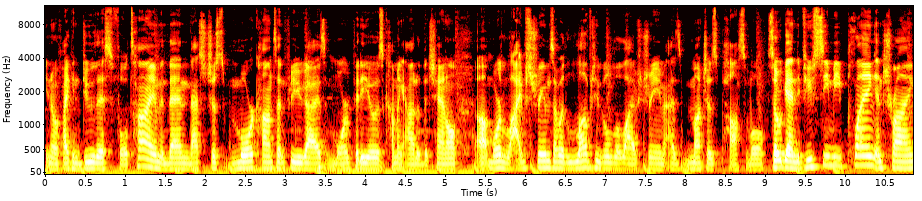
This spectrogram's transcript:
you know if I can do this full-time then that's just more content for you guys more videos coming out of the channel. uh, Uh, more live streams. I would love to be able to live stream as much as possible. So again if you see me playing and trying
